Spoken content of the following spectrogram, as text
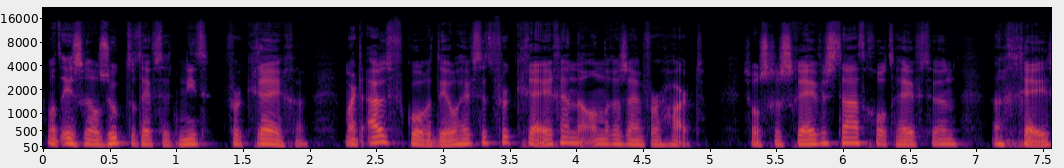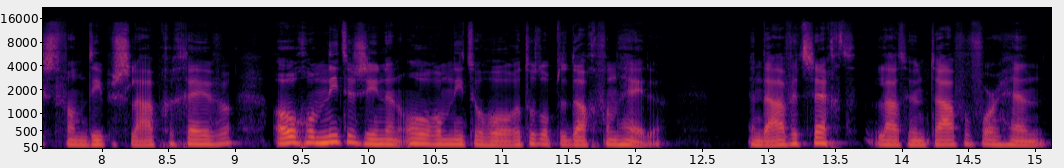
Wat Israël zoekt, dat heeft het niet verkregen. Maar het uitverkoren deel heeft het verkregen en de anderen zijn verhard. Zoals geschreven staat, God heeft hun een geest van diepe slaap gegeven, ogen om niet te zien en oren om niet te horen tot op de dag van heden. En David zegt, laat hun tafel voor hen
